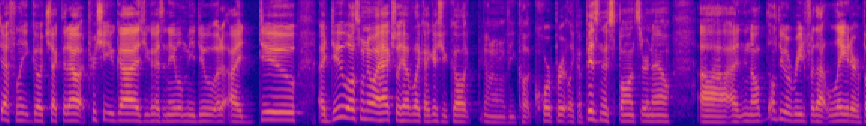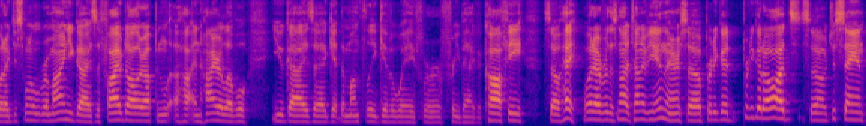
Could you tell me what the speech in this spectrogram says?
Definitely go check that out. Appreciate you guys. You guys enable me to do what I do. I do also know I actually have like I guess you call it I don't know if you call it corporate like a business sponsor now. Uh, and I'll, I'll do a read for that later. But I just want to remind you guys the five dollar up and, uh, and higher level, you guys uh, get the monthly giveaway for a free bag of coffee. So hey, whatever. There's not a ton of you in there, so pretty good, pretty good odds. So just saying,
